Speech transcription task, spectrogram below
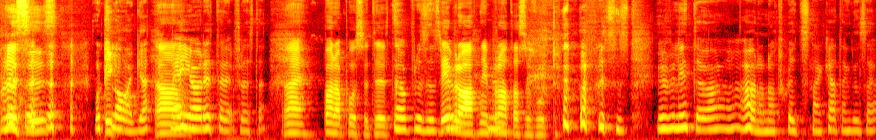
precis. Och klaga. Ja. Nej gör inte det förresten. Nej, bara positivt. Ja, precis. Det är bra att ni Vi- pratar så fort. precis. Vi vill inte höra något skitsnack här tänkte jag säga.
